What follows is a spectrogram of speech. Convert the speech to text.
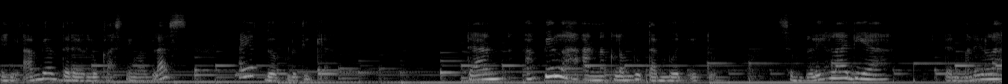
yang diambil dari Lukas 15 ayat 23. Dan ambillah anak lembu tambun itu, sembelihlah dia, dan marilah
